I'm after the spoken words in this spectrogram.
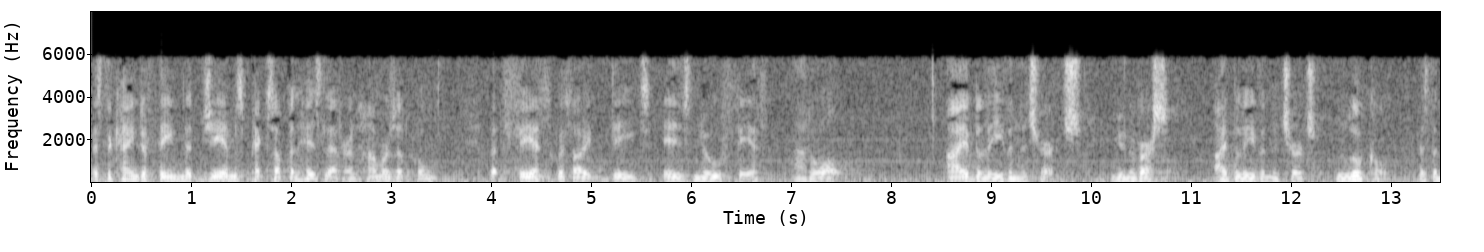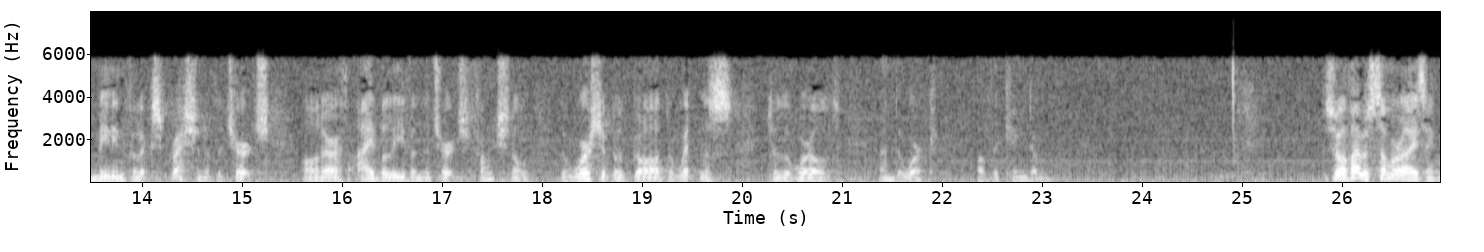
It's the kind of theme that James picks up in his letter and hammers it home that faith without deeds is no faith at all. I believe in the church universal. I believe in the church local as the meaningful expression of the church on earth. I believe in the church functional, the worship of God, the witness to the world, and the work of the kingdom. So, if I was summarizing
